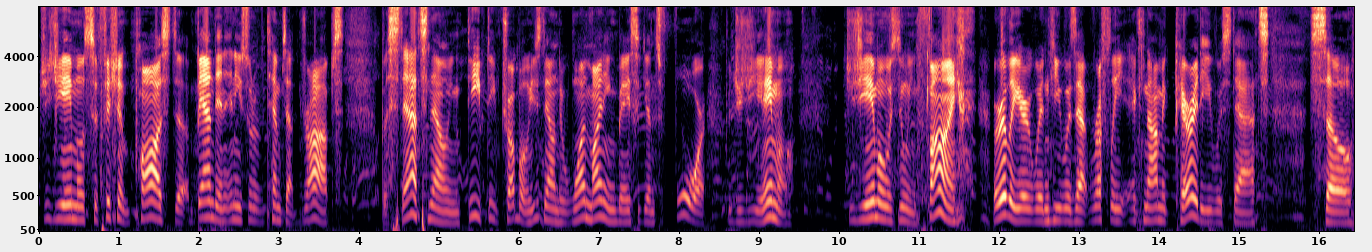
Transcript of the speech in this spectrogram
ggaemo sufficient pause to abandon any sort of attempts at drops. But Stats now in deep, deep trouble. He's down to one mining base against four for GGAMO. GGAMO was doing fine earlier when he was at roughly economic parity with Stats. So,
